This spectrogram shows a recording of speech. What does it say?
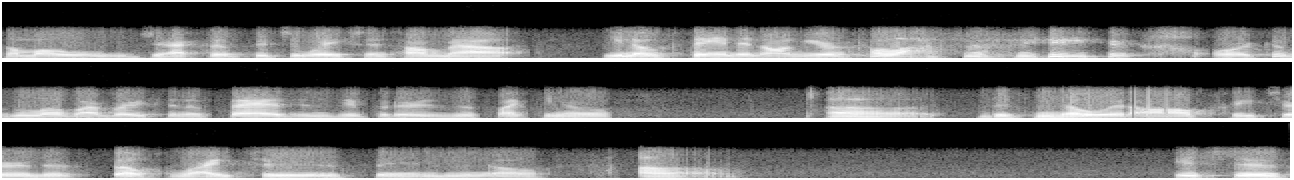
some old jacked up situation talking about, you know, standing on your philosophy, or because the low vibration of Sag and Jupiter is just like, you know, uh, this know it all preacher that's self righteous and, you know, um, it's just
